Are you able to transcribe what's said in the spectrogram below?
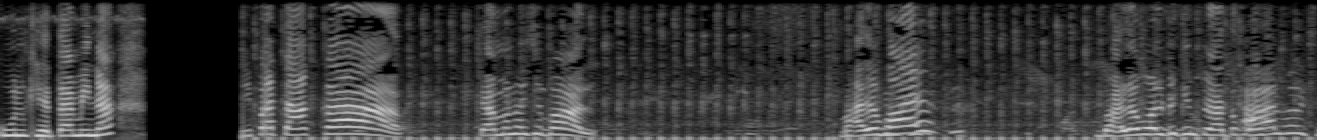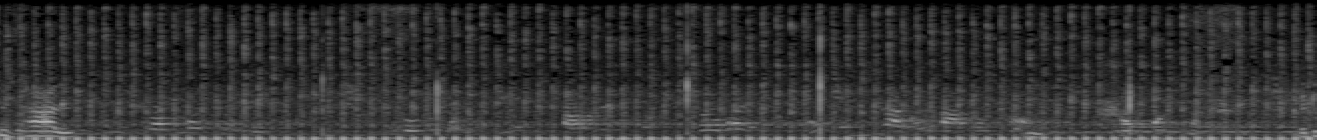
কুল খেতামই না। দীপা টাকা। কেমন হয়েছে বল? ভালো বল? ভালো বলবি কিন্তু এত ঝাল হয়েছে ঝাল। একটু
